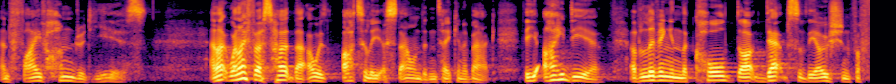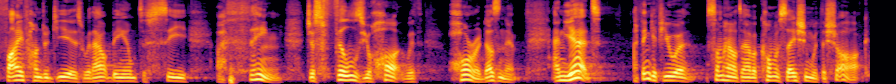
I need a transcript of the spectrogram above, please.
and 500 years. And I, when I first heard that, I was utterly astounded and taken aback. The idea of living in the cold, dark depths of the ocean for 500 years without being able to see a thing just fills your heart with horror, doesn't it? And yet, I think if you were somehow to have a conversation with the shark,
